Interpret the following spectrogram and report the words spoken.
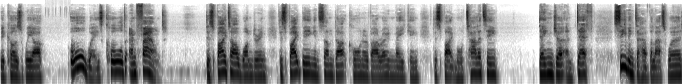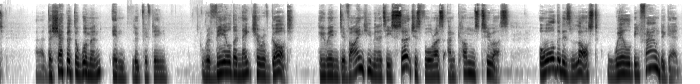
because we are always called and found Despite our wandering, despite being in some dark corner of our own making, despite mortality, danger, and death seeming to have the last word, uh, the shepherd, the woman in Luke 15, reveal the nature of God, who in divine humility searches for us and comes to us. All that is lost will be found again,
